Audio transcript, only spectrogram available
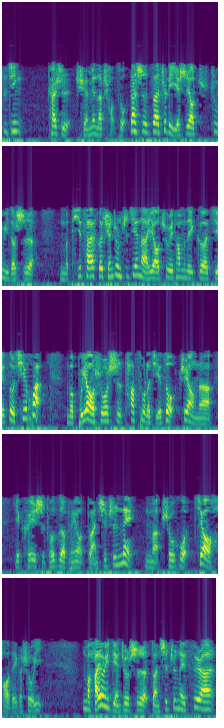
资金开始全面的炒作。但是在这里也是要注意的是，那么题材和权重之间呢，要注意他们的一个节奏切换。那么不要说是踏错了节奏，这样呢。也可以使投资者朋友短期之内，那么收获较好的一个收益。那么还有一点就是，短期之内虽然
